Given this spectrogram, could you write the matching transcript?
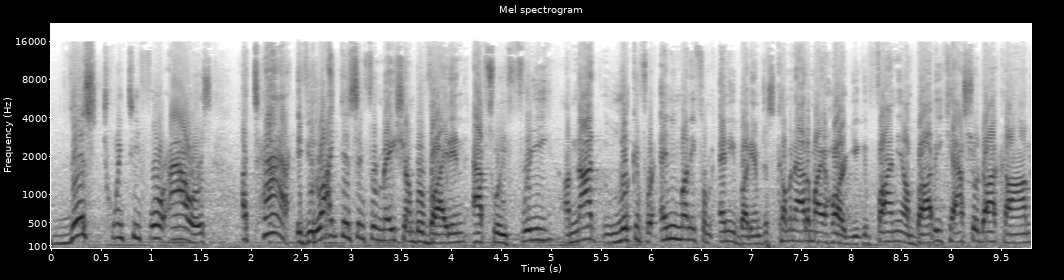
this 24 hours, attack. If you like this information I'm providing, absolutely free. I'm not looking for any money from anybody. I'm just coming out of my heart. You can find me on bobbycastro.com.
